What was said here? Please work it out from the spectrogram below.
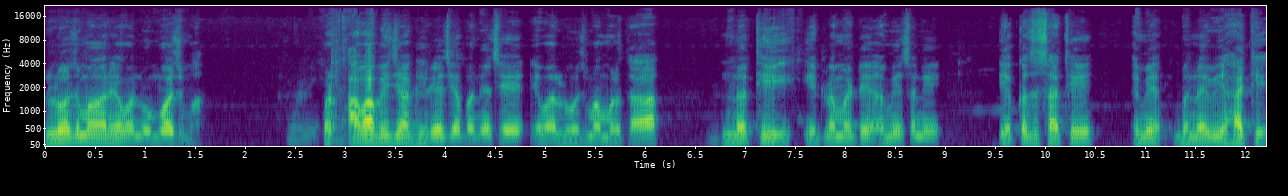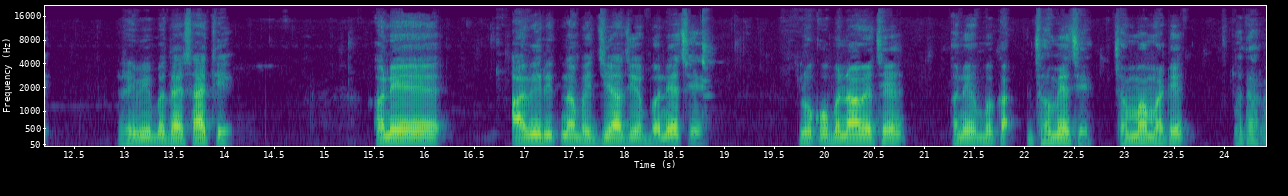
લોજમાં, રહેવાનું મોજમાં. પણ આવા ભજીયા ઘેરે જે બને છે, એવા લોજમાં મળતા નથી. એટલા માટે અમે છે ને એક જ સાથે અમે બનાવી હાથે, રેવી બધા સાથે. અને આવી રીતના ભજીયા જે બને છે, લોકો બનાવે છે અને બકા જમે છે, જમવા માટે વધારો.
